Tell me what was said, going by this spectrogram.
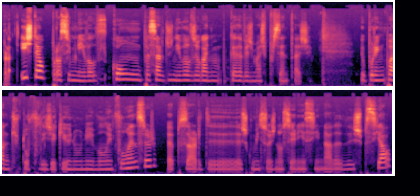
Pronto, isto é o próximo nível. Com o passar dos níveis eu ganho cada vez mais porcentagem. Eu, por enquanto, estou feliz aqui no nível influencer, apesar de as comissões não serem assim nada de especial.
